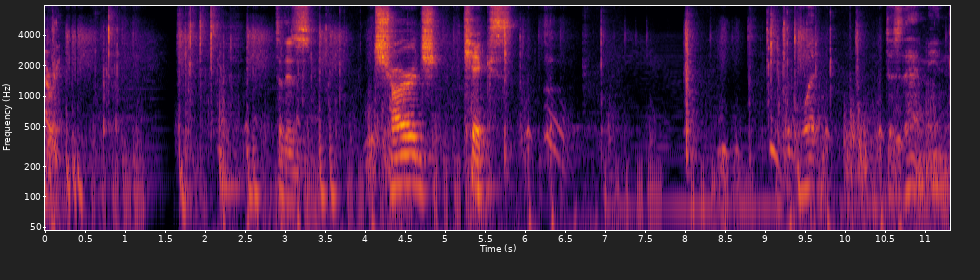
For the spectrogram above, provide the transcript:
All right. So there's charge, kicks. What does that mean?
